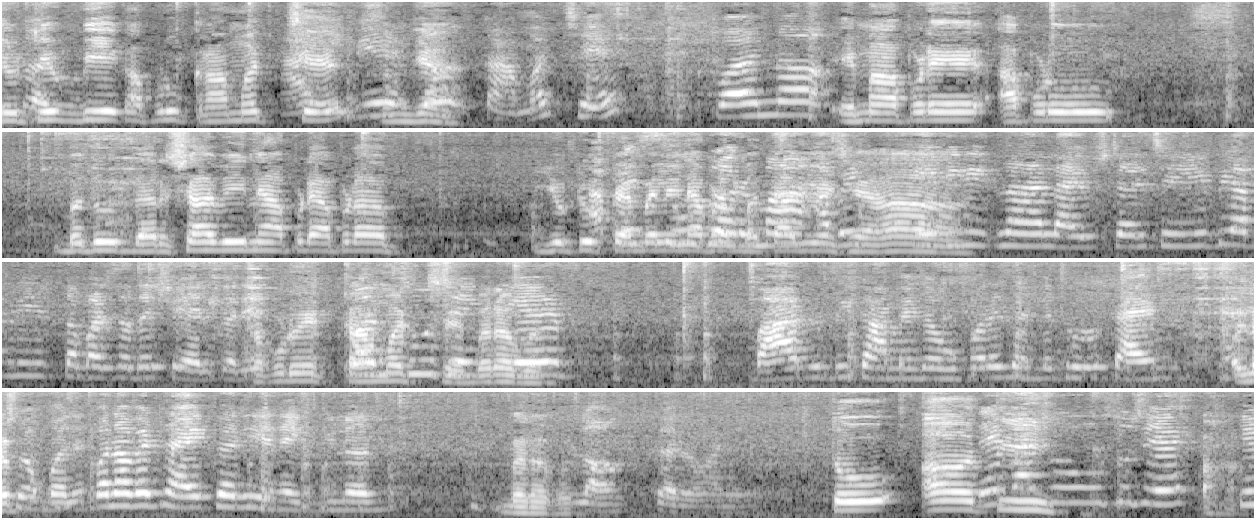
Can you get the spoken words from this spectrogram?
યુટ્યુબ. બી એક આપણું કામ જ છે સમજ્યા? કામ જ છે. પણ એમાં આપણે આપણું બધું દર્શાવીને આપણે આપણા યુટ્યુબ ફેમિલીને આપણે બતાવીએ છીએ હા. કેવી રીતના લાઈફસ્ટાઈલ છે એ બી આપણે તમારી સાથે શેર કરીએ. આપણું એક કામ જ છે, બરાબર. બહાર બી કામે જવું પડે એટલે થોડું ટાઈમ ઓછો મળે. પણ હવે ટ્રાય કરીએ રેગ્યુલર બરાબર. વ્લોગ કરવાની. તો આ હતી શું છે કે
